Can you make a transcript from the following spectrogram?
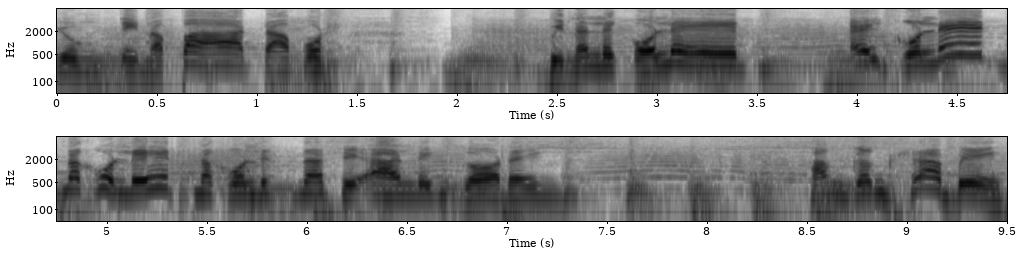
yung tinapa, tapos binalik ulit. Ay, kulit na kulit na kulit na si Aling Goreng. Hanggang sabi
